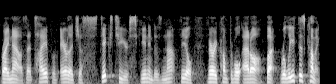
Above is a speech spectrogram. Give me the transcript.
right now. It's that type of air that just sticks to your skin and does not feel very comfortable at all. But relief is coming.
